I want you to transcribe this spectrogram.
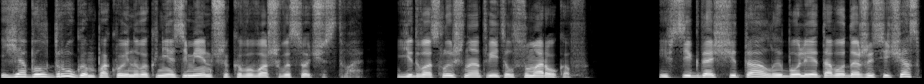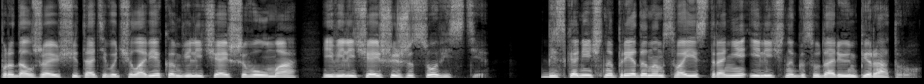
я был другом покойного князя Меншикова, ваше высочество, едва слышно ответил Сумароков. И всегда считал, и более того, даже сейчас продолжаю считать его человеком величайшего ума и величайшей же совести, бесконечно преданным своей стране и лично государю-императору.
